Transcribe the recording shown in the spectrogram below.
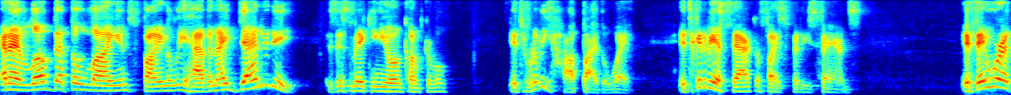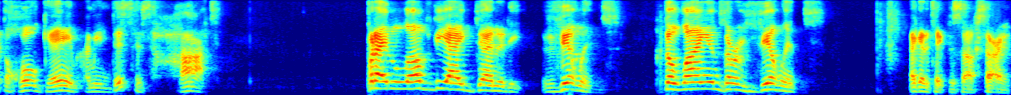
And I love that the Lions finally have an identity. Is this making you uncomfortable? It's really hot, by the way. It's going to be a sacrifice for these fans. If they were at the whole game, I mean, this is hot. But I love the identity. Villains. The Lions are villains. I got to take this off. Sorry.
